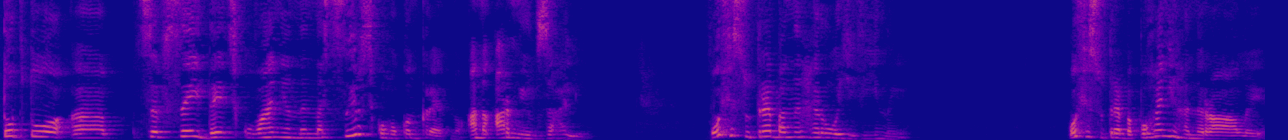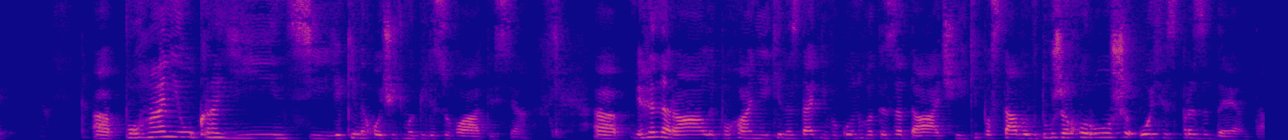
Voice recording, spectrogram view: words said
Тобто е, це все йде цькування не на сирського конкретно, а на армію взагалі. Офісу треба не герої війни. Офісу треба погані генерали, погані українці, які не хочуть мобілізуватися, генерали погані, які не здатні виконувати задачі, які поставив дуже хороший офіс президента.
